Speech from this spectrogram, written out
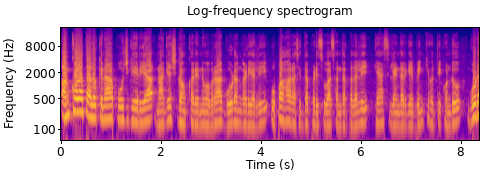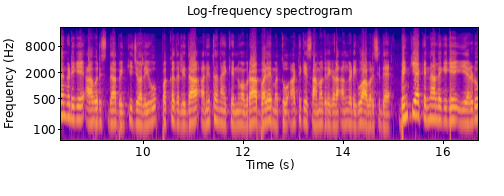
ಅಂಕೋಲ ತಾಲೂಕಿನ ಪೂಜ್ಗೇರಿಯ ನಾಗೇಶ್ ಗಾಂವ್ಕರ್ ಎನ್ನುವವರ ಗೂಡಂಗಡಿಯಲ್ಲಿ ಉಪಹಾರ ಸಿದ್ಧಪಡಿಸುವ ಸಂದರ್ಭದಲ್ಲಿ ಗ್ಯಾಸ್ ಸಿಲಿಂಡರ್ಗೆ ಬೆಂಕಿ ಹೊತ್ತಿಕೊಂಡು ಗೂಡಂಗಡಿಗೆ ಆವರಿಸಿದ ಬೆಂಕಿ ಜ್ವಾಲೆಯು ಪಕ್ಕದಲ್ಲಿದ್ದ ಅನಿತಾ ನಾಯ್ಕ ಎನ್ನುವವರ ಬಳೆ ಮತ್ತು ಆಟಿಕೆ ಸಾಮಗ್ರಿಗಳ ಅಂಗಡಿಗೂ ಆವರಿಸಿದೆ. ಬೆಂಕಿಯ ಕೆನ್ನಾಲೆಗೆ ಈ ಎರಡೂ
